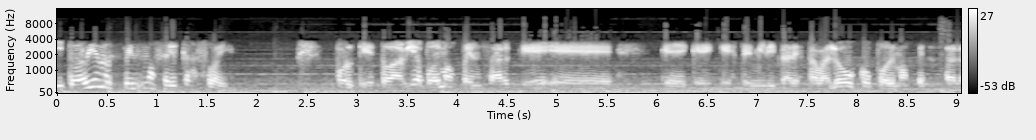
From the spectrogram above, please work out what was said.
y todavía no tenemos el caso ahí, porque todavía podemos pensar que, eh, que, que- que este militar estaba loco, podemos pensar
